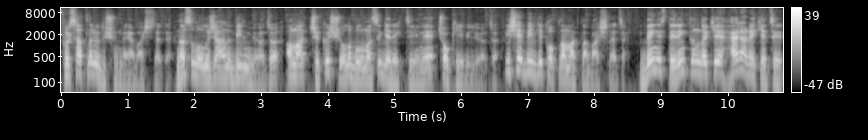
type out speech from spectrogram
Fırsatları düşünmeye başladı. Nasıl olacağını bilmiyordu ama çıkış yolu bulması gerektiğini çok iyi biliyordu. İşe bilgi toplamakla başladı. Deniz Darrington'daki her hareketi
